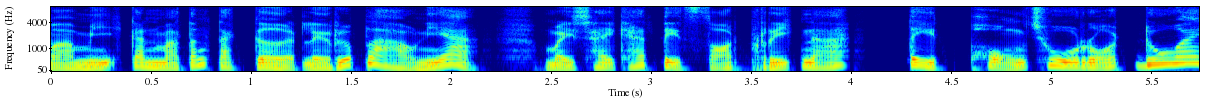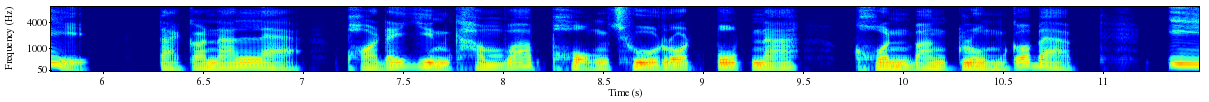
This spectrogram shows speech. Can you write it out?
มามิกันมาตั้งแต่เกิดเลยหรือเปล่าเนี่ย ไม่ใช่แค่ติดซอสพริกนะ ติดผงชูรสด้วย แต่ก็นั่นแหละ พอได้ยินคำว่าผงชูรสปุ๊บนะ คนบางกลุ่มก็แบบ อี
